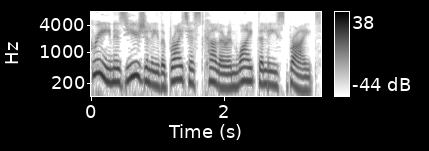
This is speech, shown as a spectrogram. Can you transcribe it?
Green is usually the brightest color and white the least bright.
